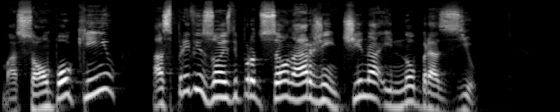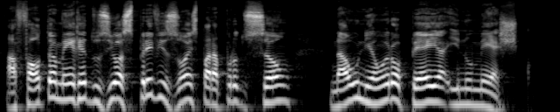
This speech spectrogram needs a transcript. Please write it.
mas só um pouquinho, as previsões de produção na Argentina e no Brasil. A FAO também reduziu as previsões para a produção na União Europeia e no México.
